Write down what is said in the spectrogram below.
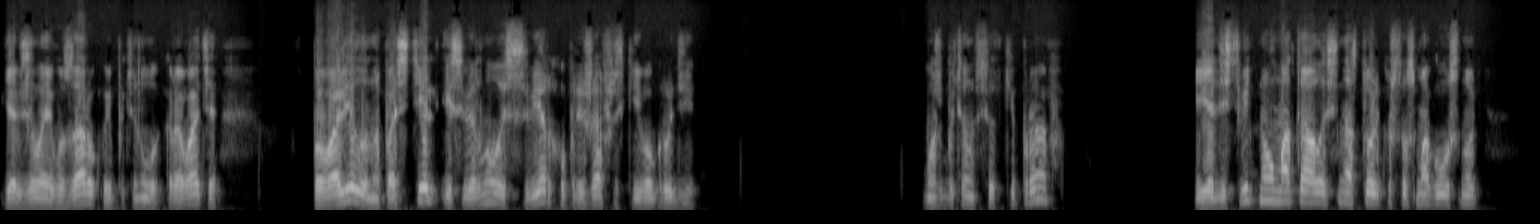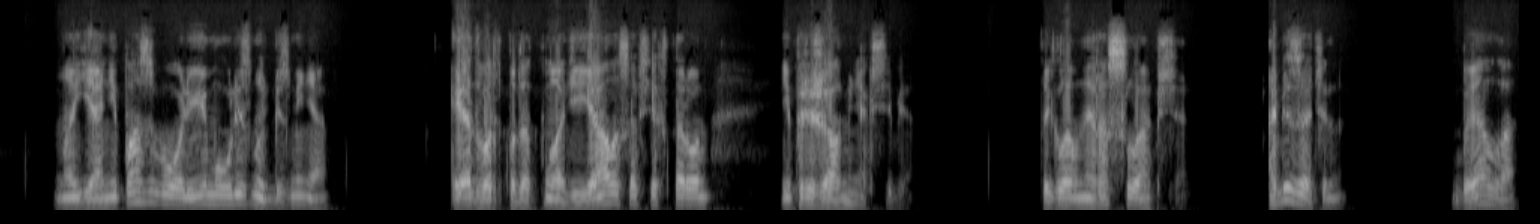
Я взяла его за руку и потянула к кровати, повалила на постель и свернулась сверху, прижавшись к его груди. Может быть, он все-таки прав? Я действительно умоталась настолько, что смогу уснуть, но я не позволю ему улизнуть без меня. Эдвард подоткнул одеяло со всех сторон и прижал меня к себе. Ты, главное, расслабься. Обязательно. Белла,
